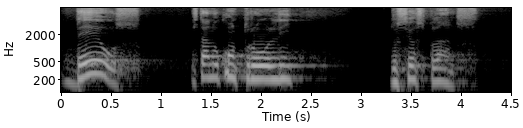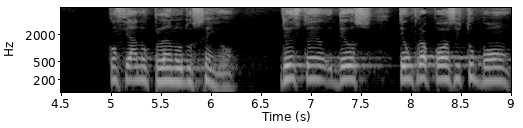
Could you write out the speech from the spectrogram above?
Deus está no controle dos seus planos. Confiar no plano do Senhor. Deus tem, Deus tem um propósito bom.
